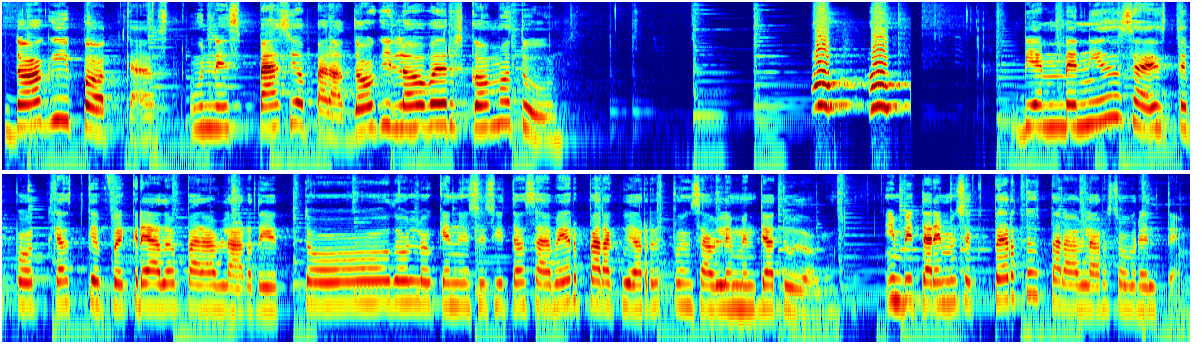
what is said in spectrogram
Doggy Podcast, un espacio para doggy lovers como tú. Bienvenidos a este podcast que fue creado para hablar de todo lo que necesitas saber para cuidar responsablemente a tu doggy. Invitaremos expertos para hablar sobre el tema,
